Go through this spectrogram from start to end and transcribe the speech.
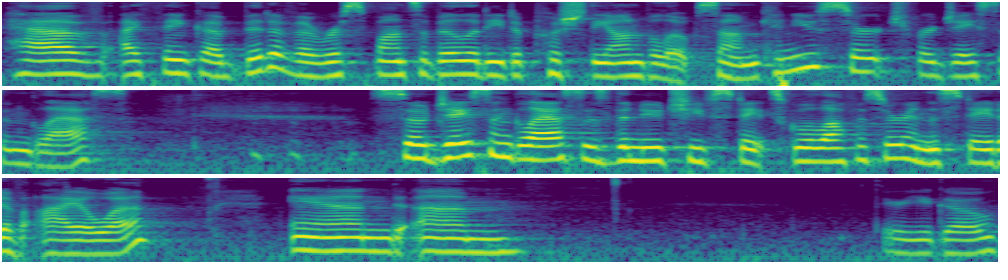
have I think a bit of a responsibility to push the envelope some. Can you search for Jason Glass? So Jason Glass is the new chief state school officer in the state of Iowa, and um, there you go.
